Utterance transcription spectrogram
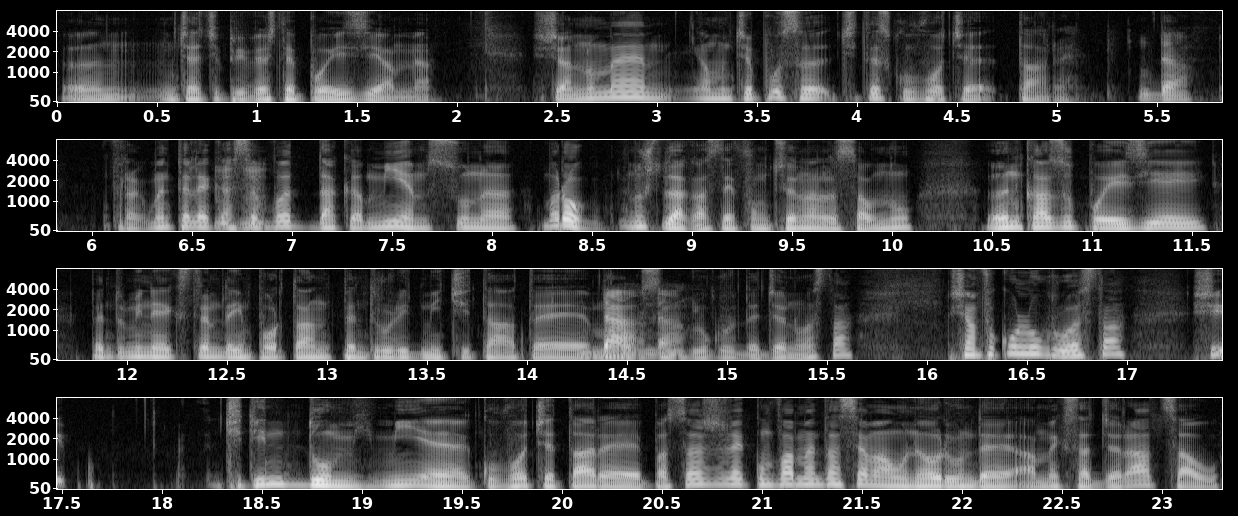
în, în ceea ce privește poezia mea. Și anume, am început să citesc cu voce tare Da. fragmentele ca să Mhm. văd dacă mie îmi sună, mă rog, nu știu dacă asta e funcțională sau nu, în cazul poeziei, pentru mine e extrem de important pentru ritmicitate, mă Da, rog, da. sunt lucruri de genul ăsta și am făcut lucrul ăsta și citindu-mi mie cu voce tare pasajele, cumva mi-am dat seama uneori unde am exagerat sau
